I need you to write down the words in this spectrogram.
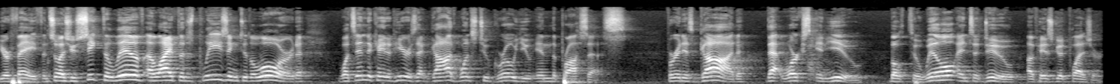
your faith. And so, as you seek to live a life that is pleasing to the Lord, what's indicated here is that God wants to grow you in the process. For it is God that works in you both to will and to do of his good pleasure.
